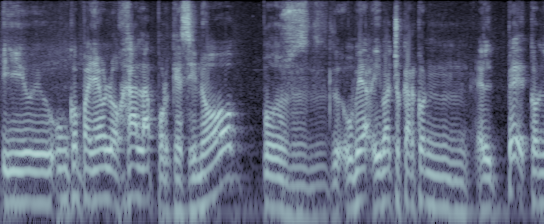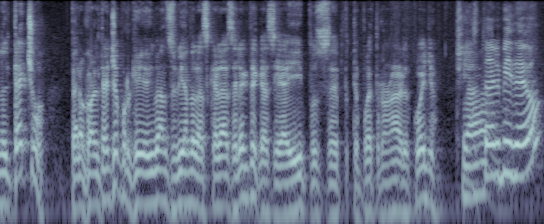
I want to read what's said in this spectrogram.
y un compañero lo jala porque si no, pues hubiera- iba a chocar con el, pe- con el techo. Pero con el techo porque iban subiendo las escaleras eléctricas y ahí pues se- te puede tronar el cuello. ¿Está el video?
